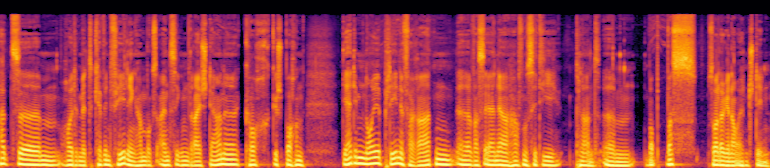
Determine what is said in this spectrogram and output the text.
hat ähm, heute mit Kevin Fehling, Hamburgs einzigem Drei-Sterne-Koch, gesprochen. Der hat ihm neue Pläne verraten, äh, was er in der Hafen City plant. Ähm, Bob, was soll da genau entstehen?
